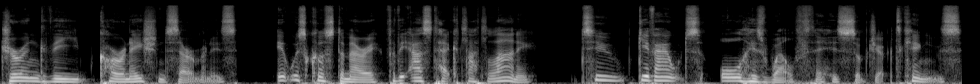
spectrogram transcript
During the coronation ceremonies, it was customary for the Aztec Tlatoani to give out all his wealth to his subject kings.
